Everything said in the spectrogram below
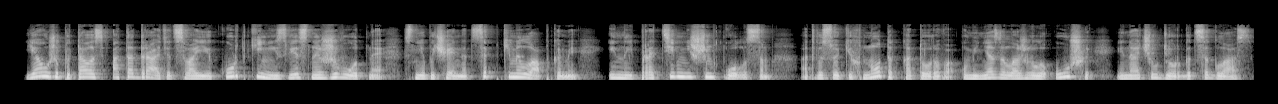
я уже пыталась отодрать от своей куртки неизвестное животное с необычайно цепкими лапками и наипротивнейшим голосом, от высоких ноток которого у меня заложило уши и начал дергаться глаз.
